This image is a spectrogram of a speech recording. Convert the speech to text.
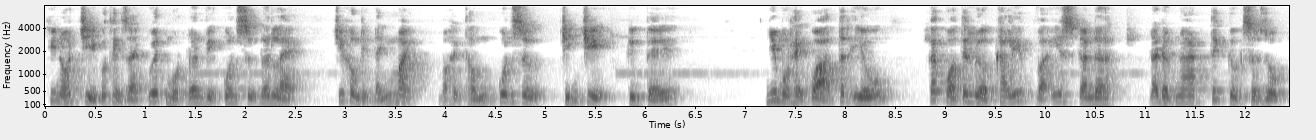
khi nó chỉ có thể giải quyết một đơn vị quân sự đơn lẻ chứ không thể đánh mạnh vào hệ thống quân sự, chính trị, kinh tế như một hệ quả tất yếu, các quả tên lửa Kalib và Iskander đã được Nga tích cực sử dụng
